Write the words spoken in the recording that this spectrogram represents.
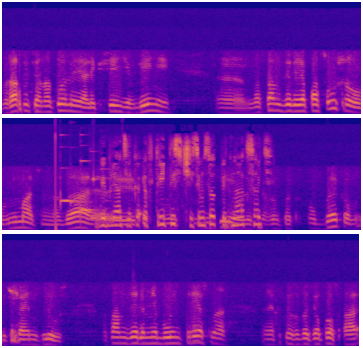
Здравствуйте, Анатолий, Алексей, Евгений. Э, На самом деле я послушал внимательно, да. э, Библиотека и F3715. скажем так, с и Shine Blues. На самом деле мне было интересно, я хотел задать вопрос, а,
